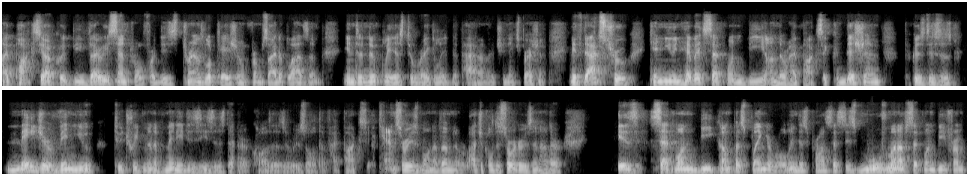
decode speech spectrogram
Hypoxia could be very central for this translocation from cytoplasm into nucleus to regulate the pattern of gene expression. And if that's true, can you inhibit SET1B under hypoxic condition? Because this is major venue to treatment of many diseases that are caused as a result of hypoxia. Cancer is one of them, neurological disorders another. Is SET1B compass playing a role in this process? Is movement of SET1B from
